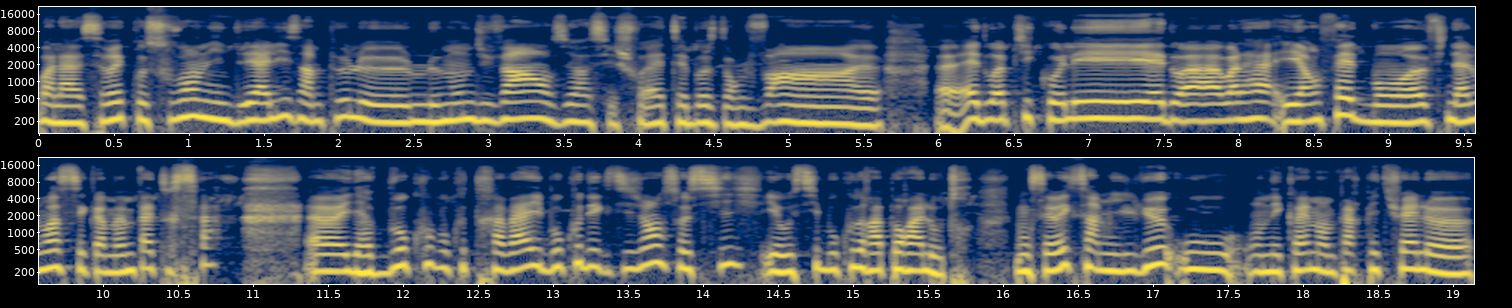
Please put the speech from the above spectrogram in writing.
Voilà, c'est vrai que souvent on idéalise un peu le, monde du vin. On se dit ah, c'est chouette, elle bosse dans le vin, euh, euh, elle doit picoler, elle doit voilà. Et en fait, bon, euh, finalement c'est quand même pas tout ça. Il y a beaucoup beaucoup de travail, beaucoup d'exigences aussi, et aussi beaucoup de rapport à l'autre. Donc c'est vrai que c'est un milieu où on est quand même en perpétuel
